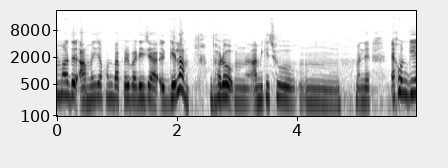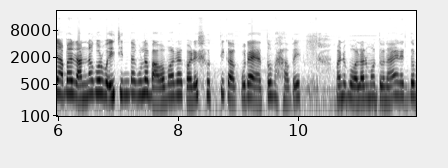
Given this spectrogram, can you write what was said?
আমাদের আমি যখন বাপের বাড়ি যা গেলাম ধরো আমি কিছু মানে এখন গিয়ে আবার রান্না করব এই চিন্তাগুলো বাবা মারা করে। সত্যি কাকুরা এত ভাবে মানে বলার মতো না এর একদম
